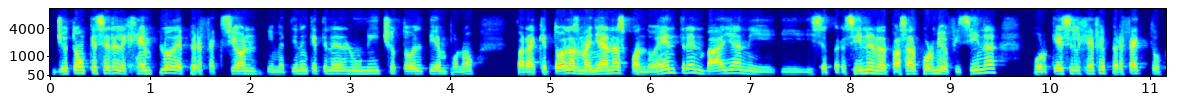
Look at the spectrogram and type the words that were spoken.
yo tengo que ser el ejemplo de perfección y me tienen que tener en un nicho todo el tiempo, ¿no? Para que todas las mañanas cuando entren, vayan y, se persinen al pasar por mi oficina porque es el jefe perfecto.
